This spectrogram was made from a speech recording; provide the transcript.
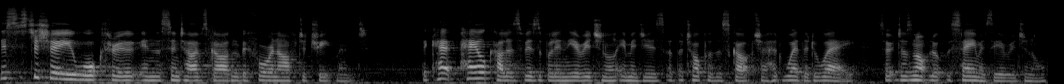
This is to show you walk-through in the St. Ives garden before and after treatment. The pale colours visible in the original images at the top of the sculpture had weathered away, so it does not look the same as the original,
